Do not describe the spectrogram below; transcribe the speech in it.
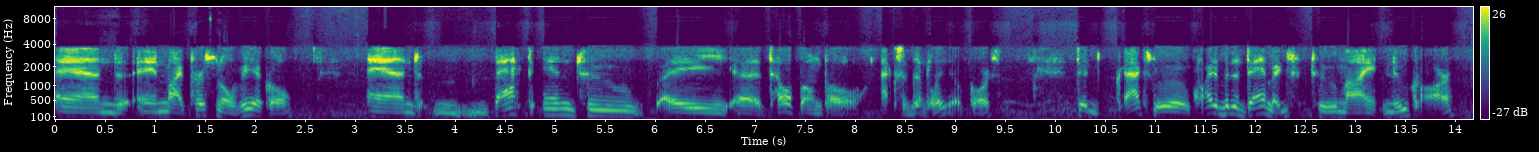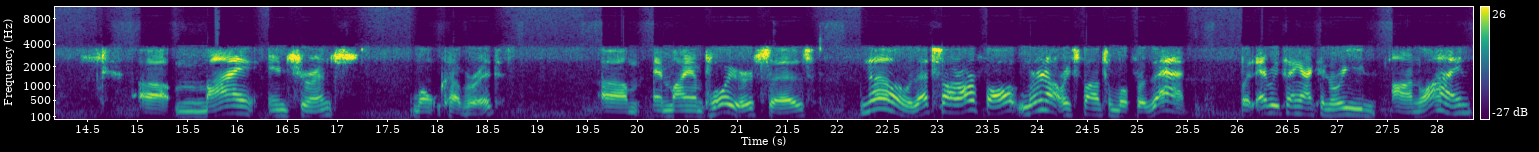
and in my personal vehicle and backed into a, a telephone pole accidentally, of course. Did actually quite a bit of damage to my new car. Uh, my insurance won't cover it. Um, and my employer says, no, that's not our fault. We're not responsible for that. But everything I can read online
